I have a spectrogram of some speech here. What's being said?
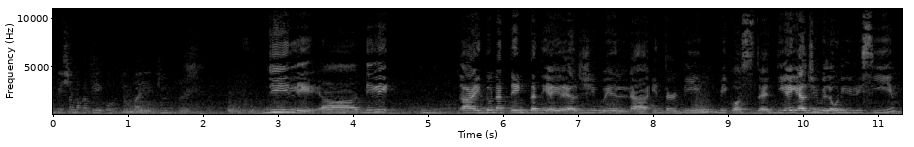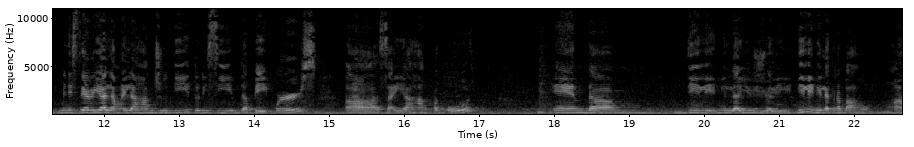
hindi siya makatake off by June 3rd. Dili, uh, dili, I do not think that the ALG will uh, intervene because the DILG will only receive, ministerial ang ilahang duty to receive the papers uh, sa iyahang pag-oath. And um, dili nila usually, dili nila trabaho nga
